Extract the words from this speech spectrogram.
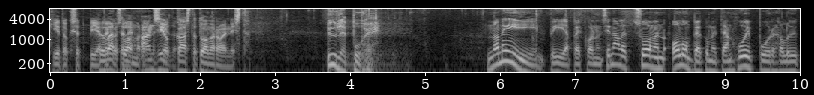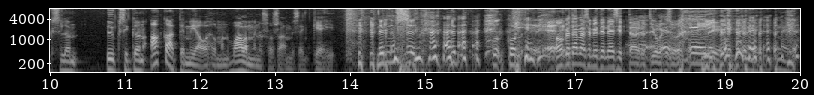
kiitokset Pia Pekoselle ansiokkaasta kiitos. tuomaroinnista. Yle Puhe. No niin, Pia Pekonen, sinä olet Suomen olympiakomitean huippuurheiluyksilön yksikön akatemiaohjelman valmennusosaamisen kehittäjä. Nyt, nyt, nyt, kun, kun, Onko tämä se, miten esittäydyt julkisuudessa? Ei. Niin, niin, niin.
